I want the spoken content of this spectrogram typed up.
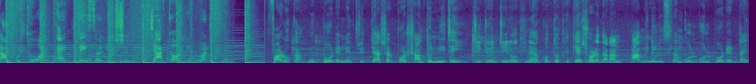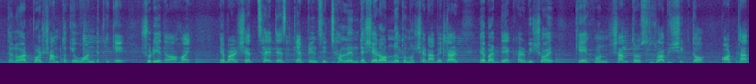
কাপড় ধোয়ার একটাই সলিউশন চাকা all in one Faruque Ahmed বোর্ডের নেতৃত্বে আসার পর শান্ত নিজেই টি টোয়েন্টির অধিনায়কত্ব থেকে সরে দাঁড়ান। আমিনুল ইসলাম বুলবুল বোর্ডের দায়িত্ব নেওয়ার পর শান্তকে ওয়ানডে থেকে সরিয়ে দেওয়া হয়। এবার স্বেচ্ছায় টেস্ট ক্যাপ্টেন্সি ছাড়লেন দেশের অন্যতম সেরা ব্যাটার এবার দেখার বিষয় কে হন শান্তর স্থলাভিষিক্ত অর্থাৎ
